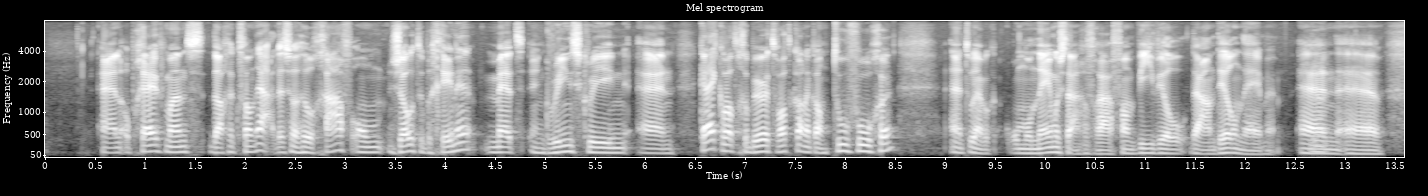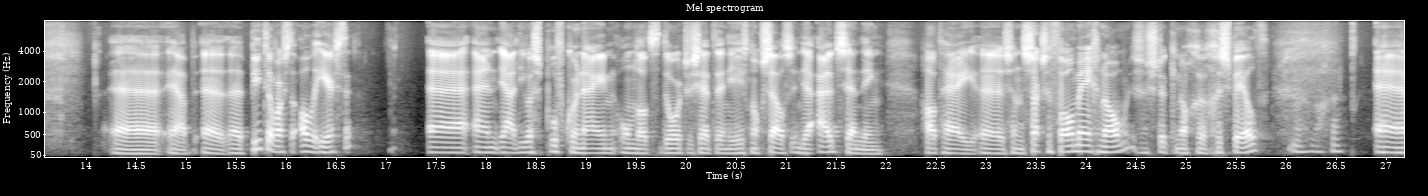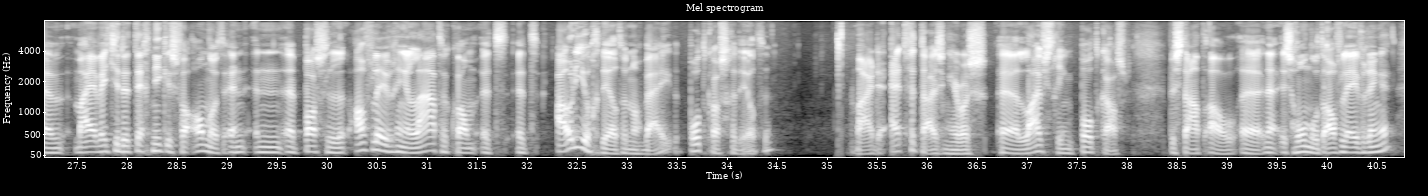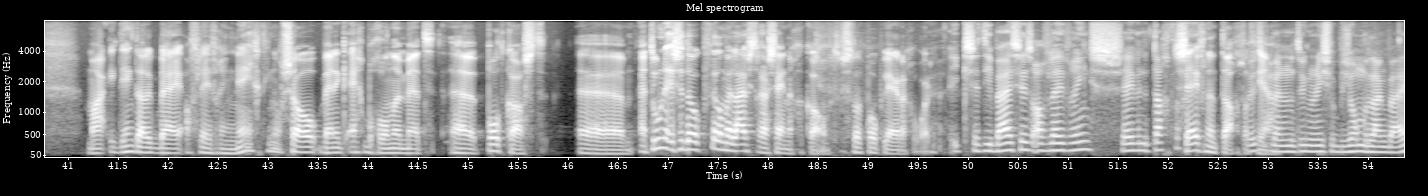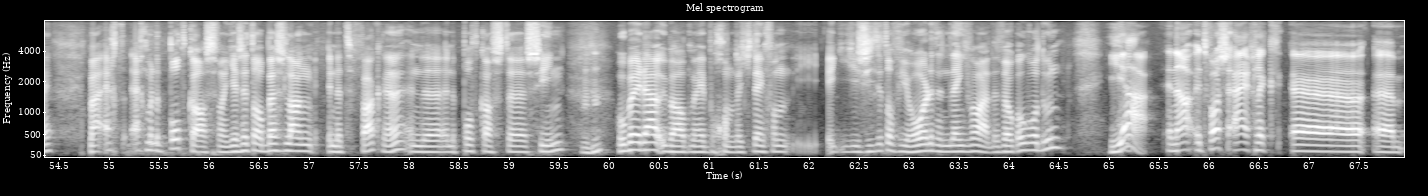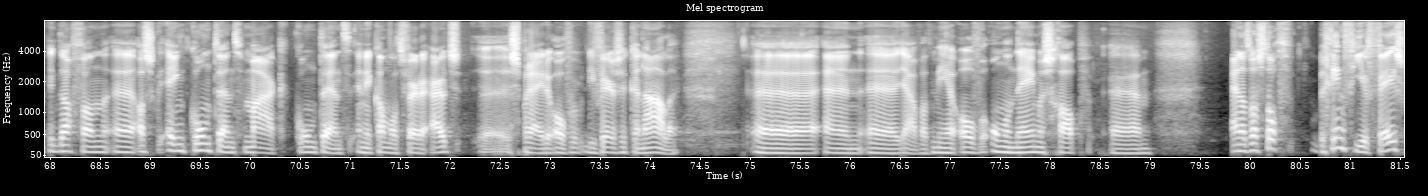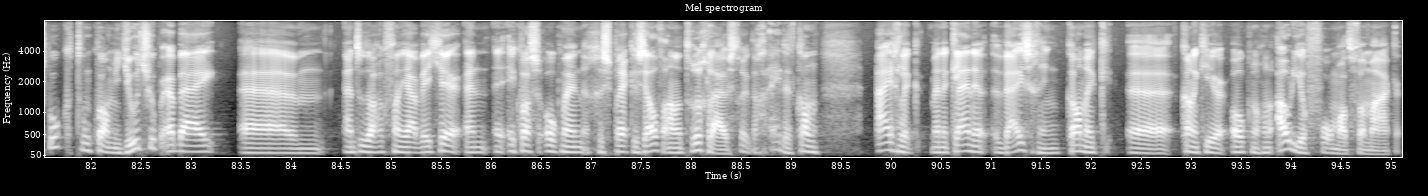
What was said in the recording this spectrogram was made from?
En op een gegeven moment dacht ik van ja, dat is wel heel gaaf om zo te beginnen met een greenscreen en kijken wat er gebeurt, wat kan ik aan toevoegen. En toen heb ik ondernemers daar gevraagd van wie wil daaraan deelnemen. En eh, eh, ja, eh, Pieter was de allereerste. Eh, en ja, die was proefkonijn om dat door te zetten. En die heeft nog zelfs in de uitzending had hij eh, zijn saxofoon meegenomen. Dus een stukje nog eh, gespeeld. Lachen. Maar ja, weet je, de techniek is veranderd. En, en pas afleveringen later kwam het, het audiogedeelte nog bij, het podcastgedeelte. Maar de Advertising Heroes livestream podcast bestaat al, nou, is 100 afleveringen. Maar ik denk dat ik bij aflevering 19 of zo ben ik echt begonnen met podcast. Eh, en toen is het ook veel meer luisteraars zijn er gekomen. Dus dat populairder geworden. Ik zit hierbij sinds aflevering 87. 87, Zoiets. ja. Ik ben er natuurlijk nog niet zo bijzonder lang bij. Maar echt, echt met het podcast. Want je zit al best lang in het vak, hè? In, de, in de podcast eh, scene. Mhm. Hoe ben je daar überhaupt mee begonnen? Dat je denkt van, je, ziet het of je hoort het en dan denk je van, ah, dat wil ik ook wel doen. Ja, nou, het was eigenlijk. eh, ehm, ik dacht van als ik één content maak, content, en ik kan dat verder uitspreiden over diverse kanalen. Eh, en eh, ja, wat meer over ondernemerschap. ehm. en dat was toch begin via Facebook. Toen kwam YouTube erbij. Ehm, en toen dacht ik van ja, weet je, en ik was ook mijn gesprekken zelf aan het terugluisteren. Ik dacht, hé, dat kan eigenlijk met een kleine wijziging kan ik, eh, kan ik hier ook nog een audioformat van maken.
